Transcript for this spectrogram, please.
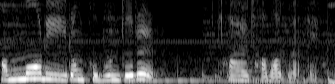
앞머리 이런 부분들을 잘 잡아줘야 돼요.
